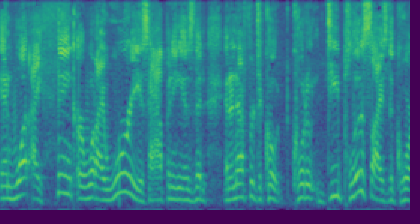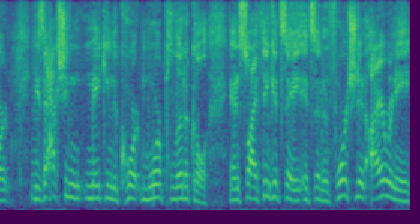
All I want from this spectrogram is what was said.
And what I think or what I worry is happening is that in an effort to quote, quote, depoliticize the court, he's actually making the court more political. And so I think it's a it's an unfortunate irony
